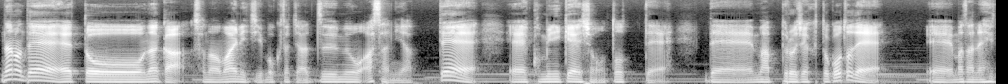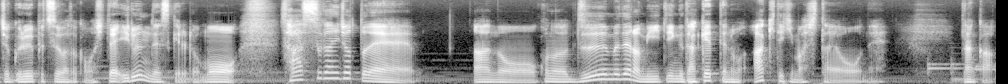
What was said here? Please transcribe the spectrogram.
なので、えっと、なんか、その毎日僕たちは Zoom を朝にやって、えー、コミュニケーションをとって、で、まあ、プロジェクトごとで、えー、またね、一応グループ通話とかもしているんですけれども、さすがにちょっとね、あの、この Zoom でのミーティングだけってのは飽きてきましたよね。なんか、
